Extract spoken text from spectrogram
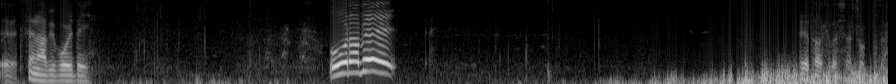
Evet fena bir boy değil. Uğur abi. Evet arkadaşlar çok güzel.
